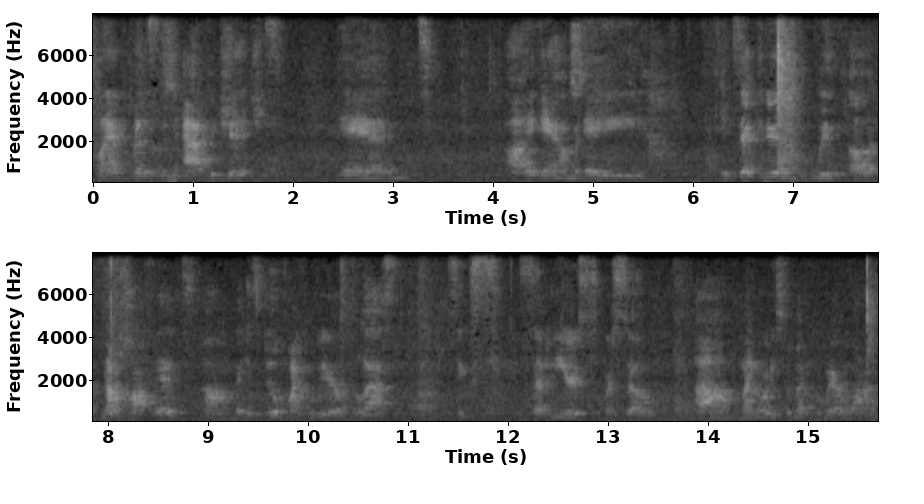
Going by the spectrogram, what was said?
plant medicine advocate and I am a executive with a nonprofit um, that has built my career over the last six, seven years or so. Um, Minorities for Medical Marijuana.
